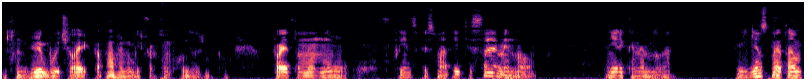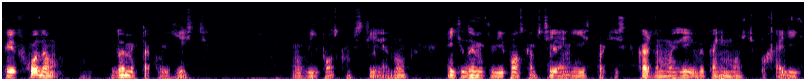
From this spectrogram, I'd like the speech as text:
Любой человек там может быть крутым художником. Поэтому, ну, в принципе, смотрите сами, но не рекомендую. Единственное, там перед входом домик такой есть в японском стиле. Ну, эти домики в японском стиле, они есть практически в каждом музее, вы по ним можете походить.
